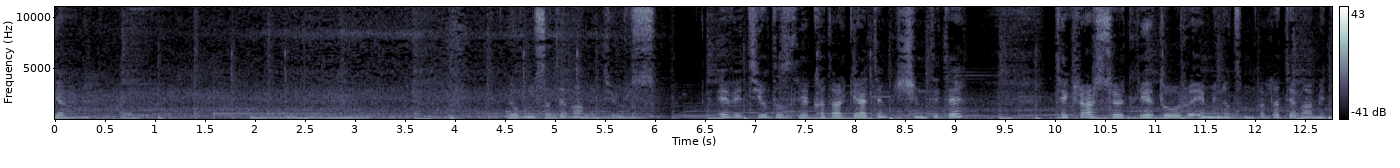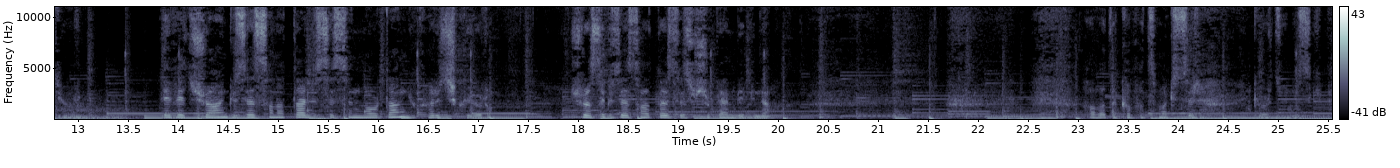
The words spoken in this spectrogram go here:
Yani. Yolumuza devam ediyoruz. Evet Yıldızlı'ya kadar geldim. Şimdi de tekrar Söğütlü'ye doğru emin adımlarla devam ediyorum. Evet şu an Güzel Sanatlar Lisesi'nin oradan yukarı çıkıyorum. Şurası Güzel Sanatlar Lisesi şu pembe bina. Havada kapatmak üzere gördüğünüz gibi.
